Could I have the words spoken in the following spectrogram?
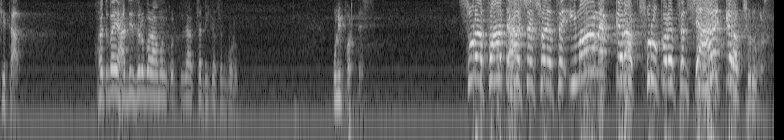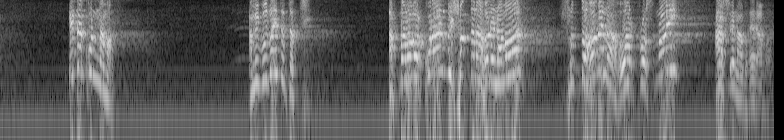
কিতাব। হয়তো ভাই হাদিসের উপর আমল করতেছে আচ্ছা ঠিক আছে, পড়ুক। উনি পড়তেছে। সূরা ফাতিহা শেষ হয়েছে, ইমাম এক কেরাত শুরু করেছেন, সে আরেক কেরাত শুরু করছে। এটা কোন নামাজ? আমি বুঝাইতে চাচ্ছি, আপনার আমার কোরআন বিশুদ্ধ না হলে নামাজ শুদ্ধ হবে না হওয়ার প্রশ্নই আসে না ভাইয়ের আমার।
